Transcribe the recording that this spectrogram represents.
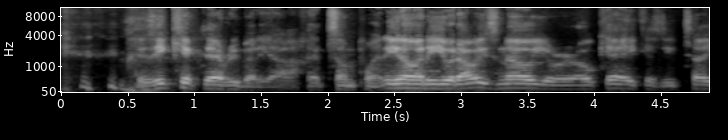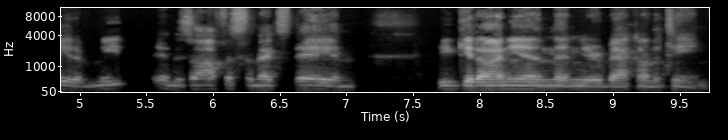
because he kicked everybody off at some point. You know, and he would always know you were okay because he'd tell you to meet in his office the next day and he'd get on you and then you're back on the team.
